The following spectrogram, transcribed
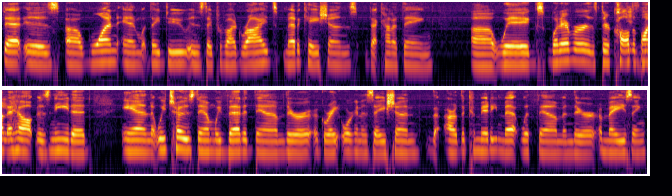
that is uh, one, and what they do is they provide rides, medications, that kind of thing, uh, wigs, whatever they're called Is upon to help is needed. And we chose them, we vetted them. They're a great organization. The, our, the committee met with them, and they're amazing.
